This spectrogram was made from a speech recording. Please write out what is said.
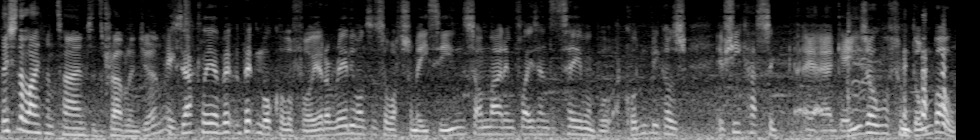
This is the life and times of the travelling journalist. Exactly, a bit, a bit more colour for you. I really wanted to watch some 18s on that in-flight entertainment, but I couldn't because if she casts a, a, a gaze over from Dumbo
